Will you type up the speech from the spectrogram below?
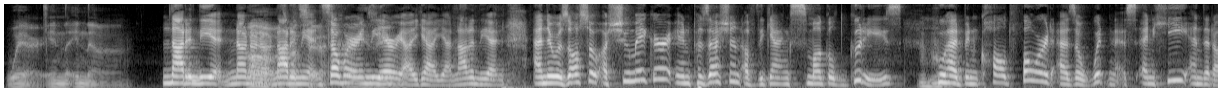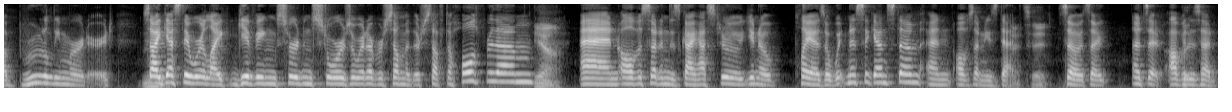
Where in the in the Not in the inn. No, no, Oh, no, was not in the that's Somewhere in the area. Yeah, yeah, not in the inn. And there was also a shoemaker in possession of the gang's smuggled goodies Mm-hmm. who had been called forward as a witness, and he ended up brutally murdered. So Mm. I guess they were like giving certain stores or whatever some of their stuff to hold for them. yeah. And all of a sudden, this guy has to, you know, play as a witness against them, and all of a sudden he's dead. That's it. So it's like, that's it, off with his head.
